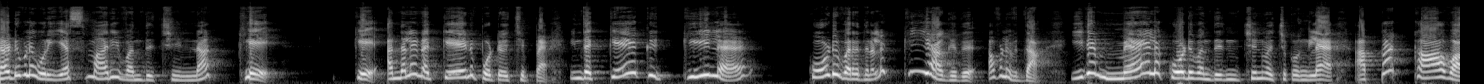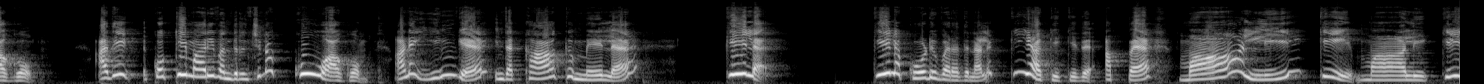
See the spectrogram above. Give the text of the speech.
நடுவில் ஒரு எஸ் மாதிரி வந்துச்சுன்னா கே கே அதனால நான் கேன்னு போட்டு வச்சுப்பேன். இந்த கேக்கு கீழே கோடு வர்றதுனால கீ ஆகுது. அவ்வளவுதான். இதே மேலே கோடு வந்துருந்துச்சுன்னு வச்சுக்கோங்களேன் அப்போ காவாகும். அதே கொக்கி மாதிரி வந்துருந்துச்சுன்னா கூ ஆகும் ஆனால் இங்கே இந்த காக்கு மேலே கீழே கீழே கோடு வர்றதுனால கீ ஆக்கிக்குது அப்போ மாலிகி மாலிக்கி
